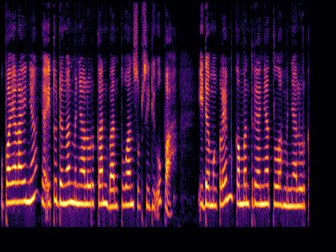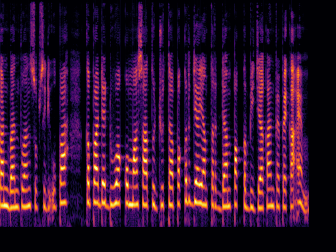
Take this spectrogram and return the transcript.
Upaya lainnya yaitu dengan menyalurkan bantuan subsidi upah Ida mengklaim kementeriannya telah menyalurkan bantuan subsidi upah kepada 2,1 juta pekerja yang terdampak kebijakan PPKM.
